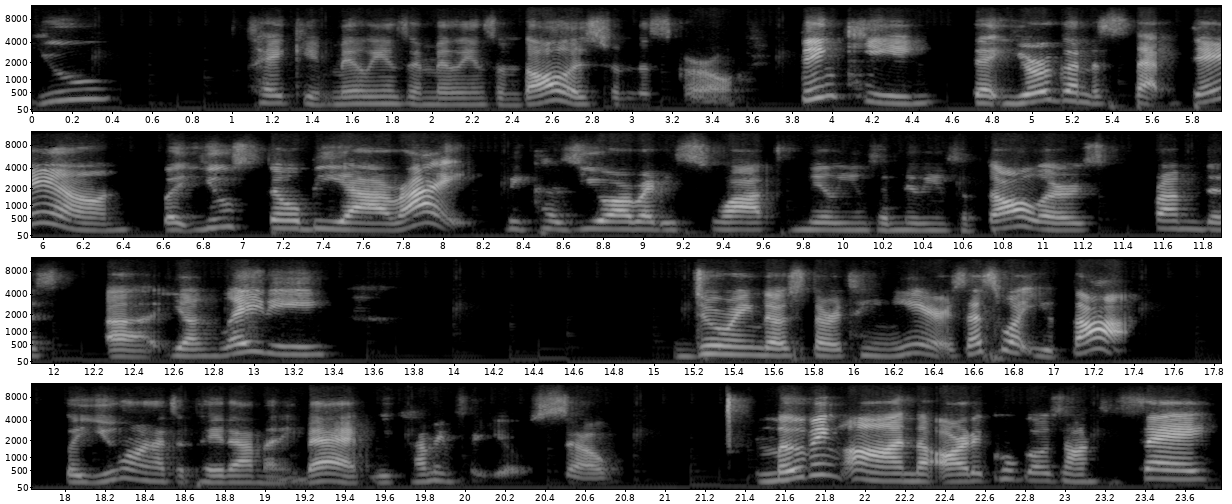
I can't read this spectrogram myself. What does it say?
you taking millions and millions of dollars from this girl thinking that you're going to step down, but you still be all right because you already swapped millions and millions of dollars from this uh, young lady during those 13 years. That's what you thought, but you don't have to pay that money back. We coming for you. So moving on, the article goes on to say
